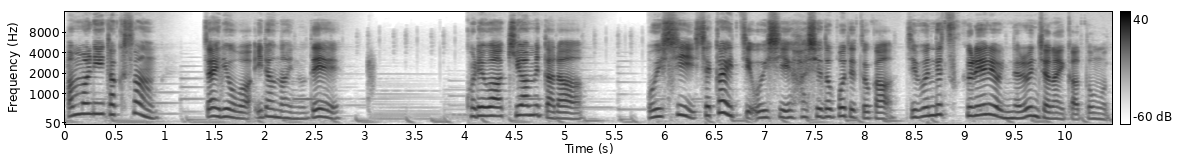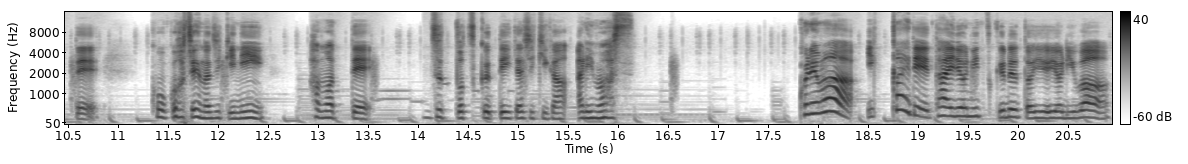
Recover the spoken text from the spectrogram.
あんまりたくさん材料はいらないのでこれは極めたら美味しい世界一美味しいハッシュドポテトが自分で作れるようになるんじゃないかと思って高校生の時期にハマってずっと作っていた時期があります。これは1回で大量に作るというよりは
